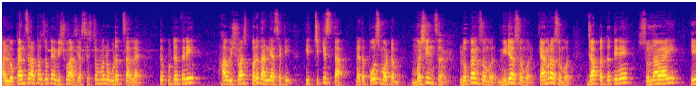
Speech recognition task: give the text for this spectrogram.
आणि लोकांचा आता जो काही विश्वास या सिस्टमवर उडत चाललाय तर कुठेतरी हा विश्वास परत आणण्यासाठी ही चिकित्सा नाही तर पोस्टमॉर्टम मशीनचं लोकांसमोर मीडियासमोर कॅमेरासमोर ज्या पद्धतीने सुनावाई ही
